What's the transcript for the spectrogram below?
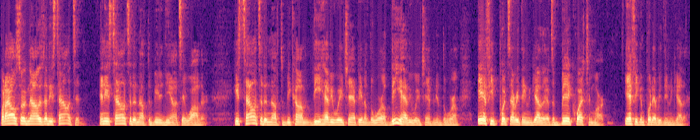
but I also acknowledge that he's talented, and he's talented enough to beat a Deontay Wilder. He's talented enough to become the heavyweight champion of the world, the heavyweight champion of the world, if he puts everything together. That's a big question mark, if he can put everything together.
